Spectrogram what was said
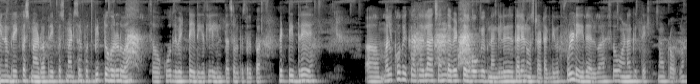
ಇನ್ನು ಬ್ರೇಕ್ಫಾಸ್ಟ್ ಮಾಡುವ. ಬ್ರೇಕ್ಫಾಸ್ಟ್ ಮಾಡಿ ಸ್ವಲ್ಪ ಹೊತ್ತು ಬಿಟ್ಟು ಹೊರಡುವ. ಸೊ ಕೂದಲು ಬೆಟ್ಟೆ ಇದೆ, ಇರಲಿ ಅಂತ ಸ್ವಲ್ಪ ಸ್ವಲ್ಪ ಬೆಟ್ಟಿದ್ದರೆ ಮಲ್ಕೋಬೇಕಾದ್ರೆಲ್ಲ ಚಂದ ಬೆಟ್ಟಲ್ಲಿ ಹೋಗಬೇಕು ನನಗೆ ಇಲ್ಲದಿದ್ರೆ ತಲೆನೋವು ಸ್ಟಾರ್ಟ್ ಆಗಿದೆ. ಇವತ್ತು ಫುಲ್ ಡೇ ಇದೆ ಅಲ್ವಾ? ಸೊ ಒಣಗುತ್ತೆ. ನೋ ಪ್ರಾಬ್ಲಮ್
